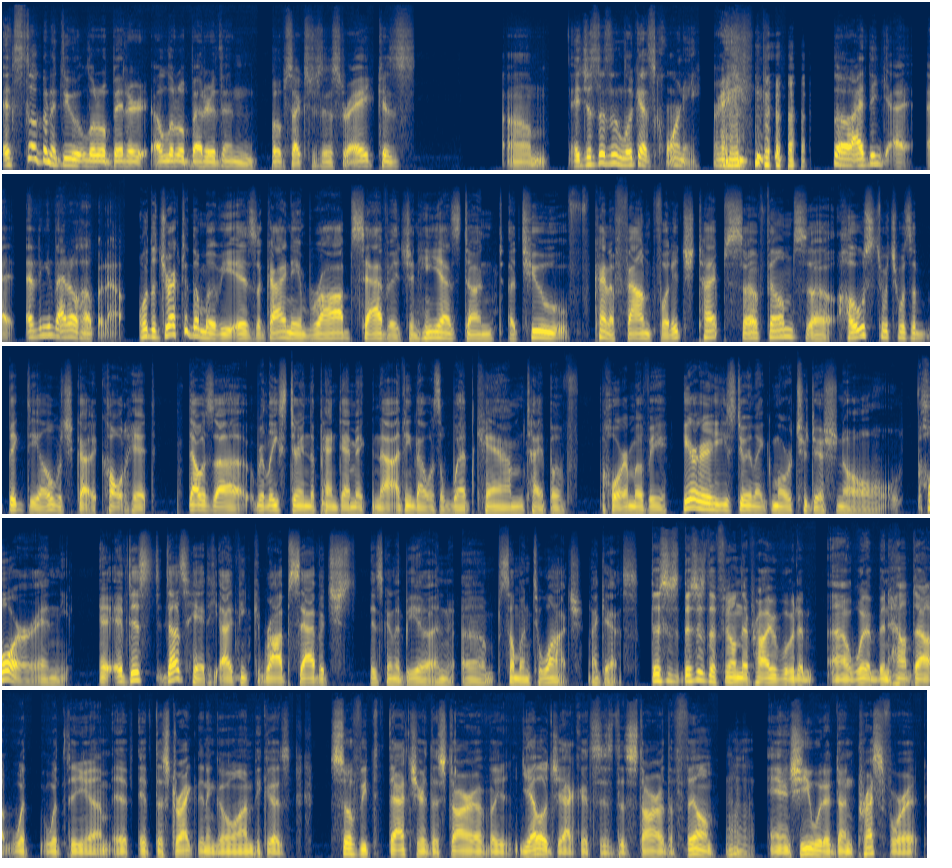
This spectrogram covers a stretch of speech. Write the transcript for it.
it's still gonna do a little better a little better than Pope's Exorcist, right? Because um it just doesn't look as corny, right? so I think I, I I think that'll help it out. Well, the director of the movie is a guy named Rob Savage, and he has done a two kind of found footage types of films. Uh, Host, which was a big deal, which got a cult hit. That was uh, released during the pandemic. Now, I think that was a webcam type of horror movie. Here, he's doing like more traditional horror, and if this does hit, I think Rob Savage is going to be a, an, um someone to watch. I guess. This is this is the film that probably would have uh, would have been helped out with with the um if if the strike didn't go on because Sophie Thatcher, the star of uh, Yellow Jackets, is the star of the film, Mhm. and she would have done press for it.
